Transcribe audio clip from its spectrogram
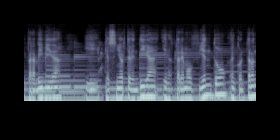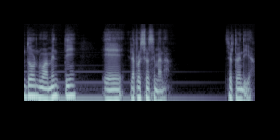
y para mi vida. Y que el Señor te bendiga y nos estaremos viendo, encontrando nuevamente eh, la próxima semana. Señor te bendiga.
